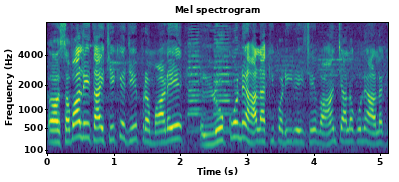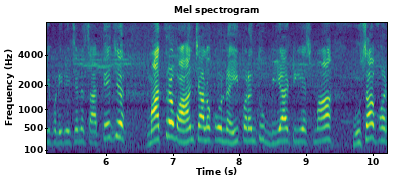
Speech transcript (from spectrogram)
સવાલ એ થાય છે કે જે પ્રમાણે લોકોને હાલાકી પડી રહી છે, વાહન ચાલકોને હાલાકી પડી રહી છે અને સાથે જ માત્ર વાહન ચાલકો નહીં, પરંતુ બીઆરટીએસમાં મુસાફર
